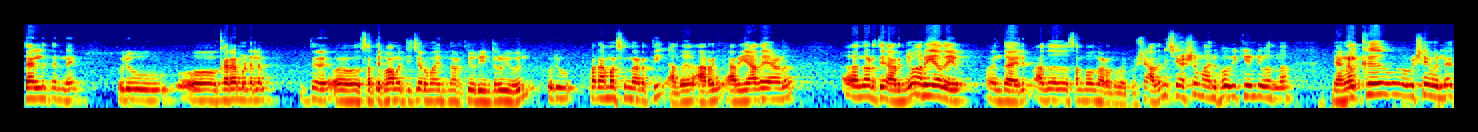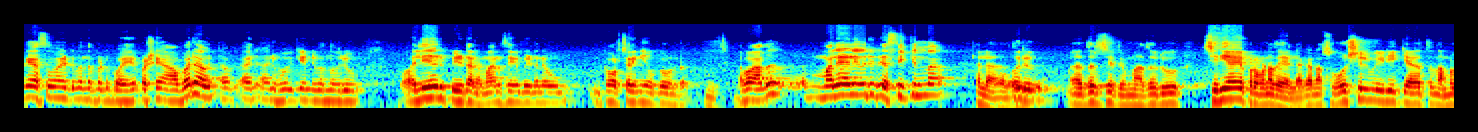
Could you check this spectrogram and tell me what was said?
ചാനലിൽ തന്നെ ഒരു ഓ, സത്യഭാമ ടീച്ചറുമായി നടത്തിയ ഒരു ഇന്റർവ്യൂവിൽ ഒരു പരാമർശം നടത്തി. അത് അറി അറിയാതെയാണ് നടത്തി. അറിഞ്ഞോ അറിയാതെയോ എന്തായാലും അത് സംഭവം നടന്നുപോയി. പക്ഷേ അതിനുശേഷം അനുഭവിക്കേണ്ടി വന്ന ഞങ്ങൾക്ക് വിഷയമില്ല കേസുമായിട്ട് ബന്ധപ്പെട്ട് പോയ പക്ഷേ അവർ അനുഭവിക്കേണ്ടി വന്ന ഒരു വലിയൊരു പീഡനം മാനസിക പീഡനവും ടോർച്ചറിങ്ങും ഒക്കെ ഉണ്ട്. അപ്പോൾ അത് മലയാളി ഒരു രസിക്കുന്ന അല്ല ഒരു തീർച്ചയായിട്ടും അതൊരു ശരിയായ പ്രവണതയല്ല. കാരണം സോഷ്യൽ മീഡിയക്കകത്ത് നമ്മൾ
